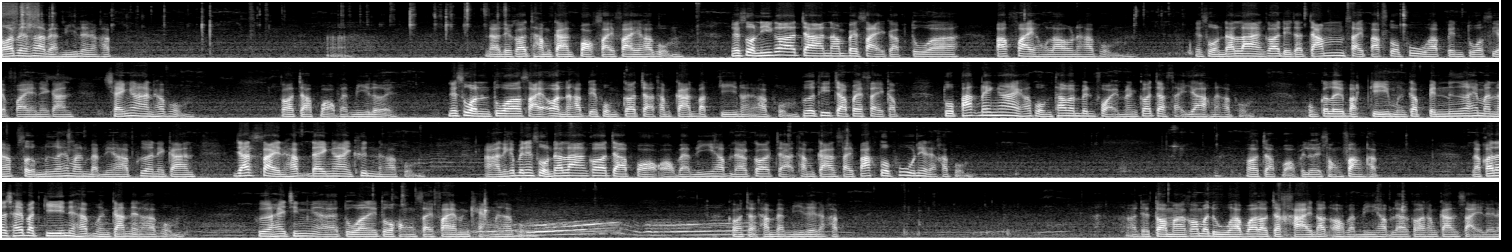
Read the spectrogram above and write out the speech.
ร้อยเป็นลักษณะแบบนี้เลยนะครับแล้วเดี๋ยวก็ทำการปอกสายไฟครับผม ในส่วนนี้ก็จะนำไปใส่กับตัวปลั๊กไฟของเรานะครับผม ในส่วนด้านล่างก็เดี๋ยวจะจ้ำใส่ปลั๊กตัวผู้ครับ เป็นตัวเสียบไฟในการใช้งานครับผม ก็จะปอกแบบนี้เลย ในส่วนตัวสายอ่อนนะครับ เดี๋ยวผมก็จะทำการบัดกรีหน่อยนะครับผม เพื่อที่จะไปใส่กับตัวปลั๊กได้ง่ายครับผม ถ้ามันเป็นฝอยมันก็จะใส่ยากนะครับผม ผมก็เลยบัดกรีเหมือนกับเป็นเนื้อให้มันนะครับ เสริมเนื้อให้มันแบบนี้ครับ เพื่อในการยัดใส่นะครับได้ง่ายขึ้นนะครับผมอันนี้ก็เป็นในส่วนด้านล่างก็จะปอกออกแบบนี้ครับ แล้วก็จะทำการใส่ปลั๊กตัวผู้เนี่ยแหละครับ ผม ก็จะปอกไปเลยสองฝั่งครับ แล้วก็จะใช้บัตรกีเนี่ยครับเหมือนกันเนี่ยครับ ผม เพื่อให้ชิ้นตัวในตัวของสายไฟมันแข็งนะครับ ผม ก็จะทำแบบนี้เลยนะครับ เดี๋ยวต่อมาก็มาดูครับว่าเราจะคลายน็อตออกแบบนี้ครับแล้วก็ทำการใส่เลยนะครับ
